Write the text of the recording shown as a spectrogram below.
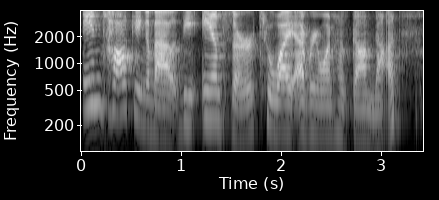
in talking about the answer to why everyone has gone nuts,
